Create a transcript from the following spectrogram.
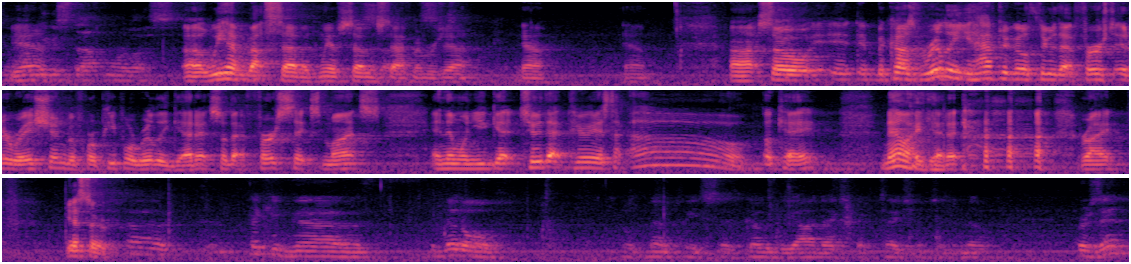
and yeah. How big is staff, more or less? Uh, we have about seven. We have seven staff members. Yeah, yeah, yeah. Uh, so, it, it, because really, you have to go through that first iteration before people really get it. So that first six months, and then when you get to that period, it's like, oh, okay, now I get it, right? Yes, sir. Uh, Thinking, uh, the middle, the middle piece says goes beyond expectations in the middle. Present,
